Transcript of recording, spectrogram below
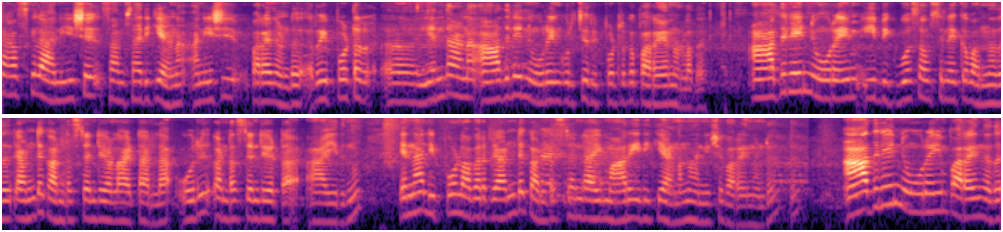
ടാസ്കിൽ അനീഷ് സംസാരിക്കുകയാണ്. അനീഷ് പറയുന്നുണ്ട് റിപ്പോർട്ടർ എന്താണ് ആദിലയും നൂറയും കുറിച്ച് റിപ്പോർട്ടർക്ക് പറയാനുള്ളത്? ആദിലയും നൂറയും ഈ ബിഗ് ബോസ് ഹൗസിലേക്ക് വന്നത് രണ്ട് കണ്ടസ്റ്റന്റുകളായിട്ടല്ല ഒരു കണ്ടസ്റ്റന്റ് ആയിരുന്നു. എന്നാൽ ഇപ്പോൾ അവർ രണ്ട് കണ്ടസ്റ്റന്റായി മാറിയിരിക്കുകയാണെന്ന് അനീഷ് പറയുന്നുണ്ട്. ആദിലയും നൂറയും പറയുന്നത്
